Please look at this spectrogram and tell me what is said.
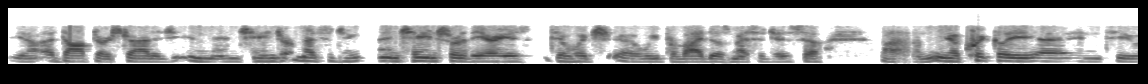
you know adopt our strategy and, and, change our messaging and change sort of the areas to which uh, we provide those messages. So, um, you know, quickly uh, into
